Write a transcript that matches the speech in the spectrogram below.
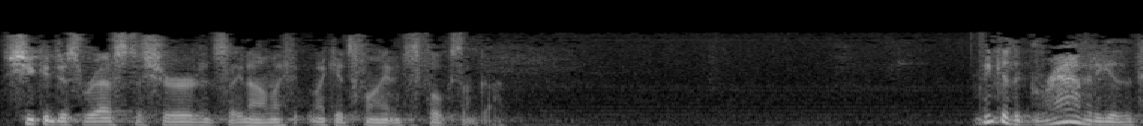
she could just rest assured and say, no, my, my kid's fine and just focus on God. Think of the gravity of the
